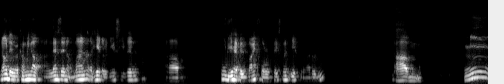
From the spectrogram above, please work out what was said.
now that we're coming up uh, less than a month ahead of the new season, um, who do you have in mind for replacement if Ronaldo leaves? Um, me,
